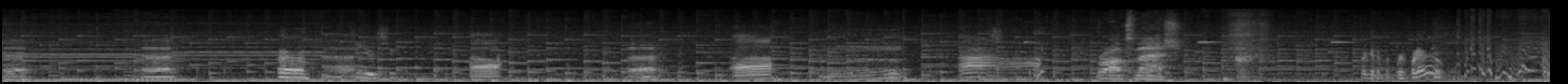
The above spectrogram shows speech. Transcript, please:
Uh, uh, Uh, uh, to you, to Uh, uh, uh, mm, ah. rock smash. We're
